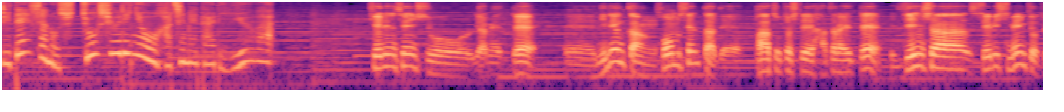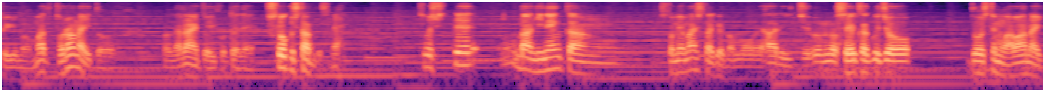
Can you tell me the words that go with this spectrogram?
自転車の出張修理業を始めた理由は？競輪選手を辞めて、えー、2年間ホームセンターでパートとして働いて、自転車整備士免許というのをまず取らないとならないということで取得したんですね。そして、まあ2年間勤めましたけども、やはり自分の性格上、どうしても合わないっ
